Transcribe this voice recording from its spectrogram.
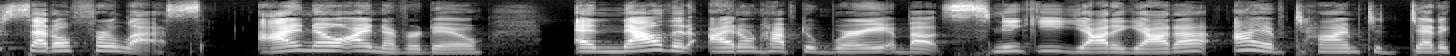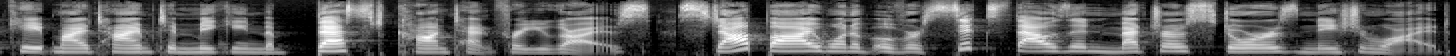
settle for less. I know I never do. And now that I don't have to worry about sneaky yada yada, I have time to dedicate my time to making the best content for you guys. Stop by one of over 6,000 Metro stores nationwide.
